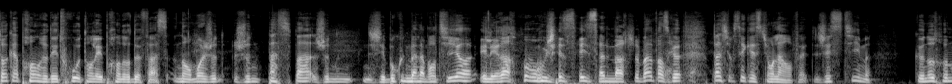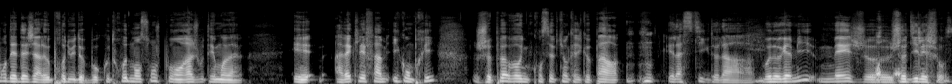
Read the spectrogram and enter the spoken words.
tant qu'à prendre des trous, autant les prendre de face. Non, moi, je, je ne passe pas. J'ai beaucoup de mal à mentir et les rares moments où j'essaye, ça ne marche pas parce que pas sur ces questions-là, en fait. J'estime que notre monde est déjà le produit de beaucoup trop de mensonges pour en rajouter moi-même. Et avec les femmes y compris, je peux avoir une conception quelque part élastique de la monogamie, mais je, je dis les choses.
